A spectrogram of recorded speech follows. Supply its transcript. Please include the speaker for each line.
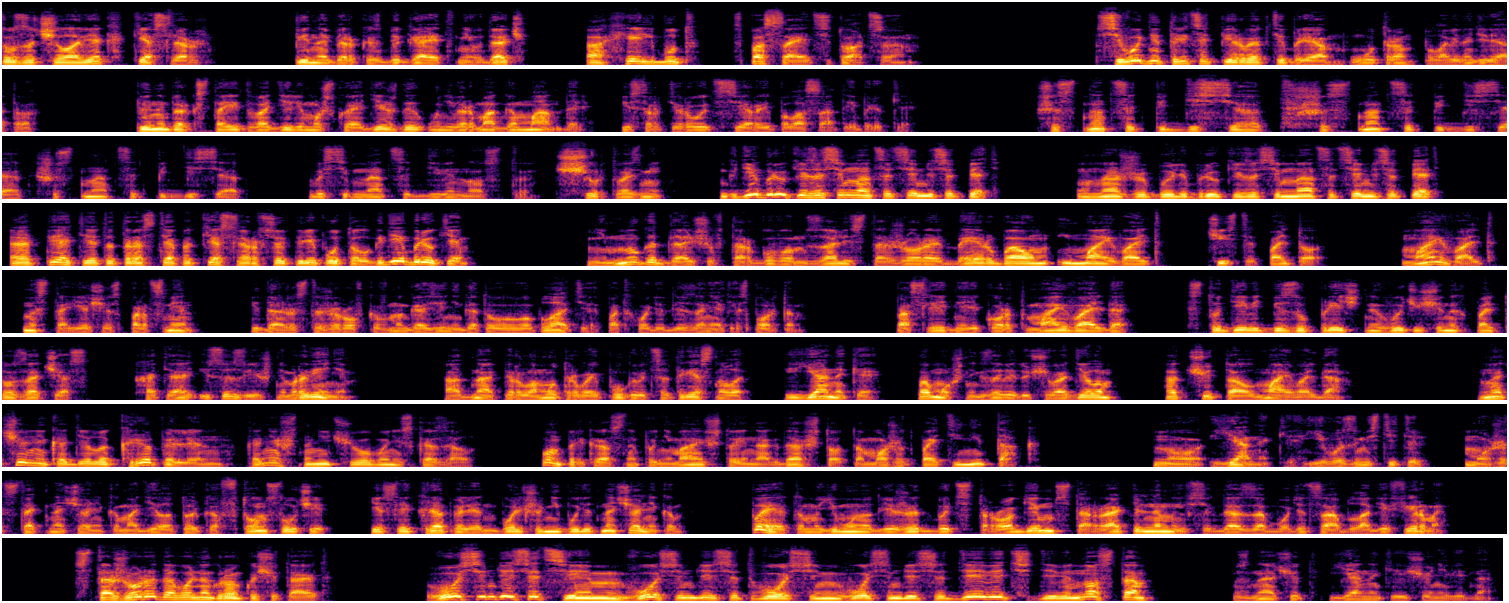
Speaker 1: Что за человек Кеслер? Пиннеберг избегает неудач, а Хейльбут спасает ситуацию. Сегодня 31 октября, утро, половина девятого. Пиннеберг стоит в отделе мужской одежды универмага «Мандель» и сортирует серые полосатые брюки. Шестнадцать пятьдесят, шестнадцать пятьдесят, шестнадцать пятьдесят, восемнадцать девяносто. Черт возьми, где брюки за семнадцать семьдесят пять? У нас же были брюки за семнадцать семьдесят пять. Опять этот растяпа Кеслер все перепутал. Где брюки? Немного дальше в торговом зале стажеры Бейербаум и Майвальд чистят пальто. Майвальд — настоящий спортсмен, и даже стажировка в магазине готового платья подходит для занятий спортом. Последний рекорд Майвальда — 109 безупречно вычищенных пальто за час, хотя и с излишним рвением. Одна перламутровая пуговица треснула, и Янеке, помощник заведующего отделом, отчитал Майвальда. Начальник отдела Крёпелен, конечно, ничего бы не сказал. Он прекрасно понимает, что иногда что-то может пойти не так. Но Янеке, его заместитель, может стать начальником отдела только в том случае, если Крёпелен больше не будет начальником, поэтому ему надлежит быть строгим, старательным и всегда заботиться о благе фирмы. Стажеры довольно громко считают. 87, 88, 89, 90. Значит, Янеки еще не видно.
